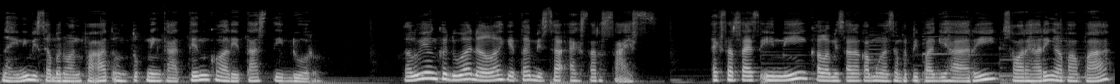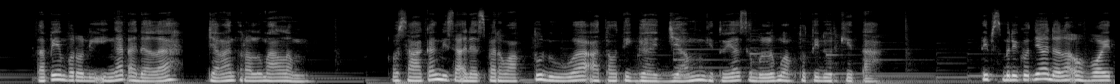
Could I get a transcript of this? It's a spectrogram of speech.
nah ini bisa bermanfaat untuk ningkatin kualitas tidur. Lalu yang kedua adalah kita bisa exercise. Exercise ini kalau misalnya kamu nggak sempat di pagi hari, sore hari nggak apa-apa. Tapi yang perlu diingat adalah jangan terlalu malam. Usahakan bisa ada spare waktu 2 atau 3 jam gitu ya sebelum waktu tidur kita. Tips berikutnya adalah avoid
